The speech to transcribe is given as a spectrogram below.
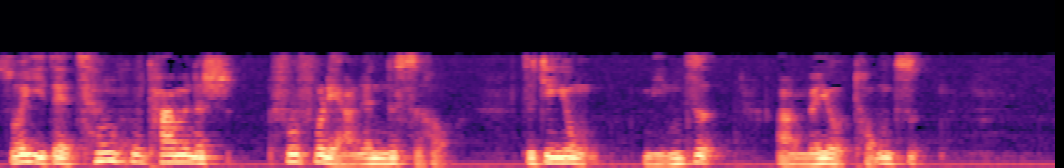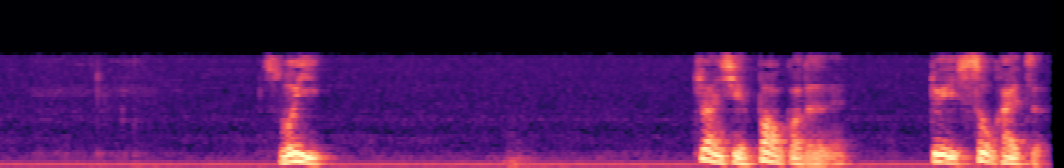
所以在称呼他们的时夫妇两人的时候，直接用名字而没有同志。所以撰写报告的人对受害者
